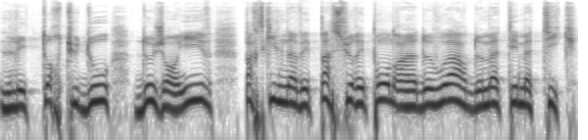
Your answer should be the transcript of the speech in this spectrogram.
les tortues d'eau de Jean-Yves parce qu'il n'avait pas su répondre à un devoir de mathématiques.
